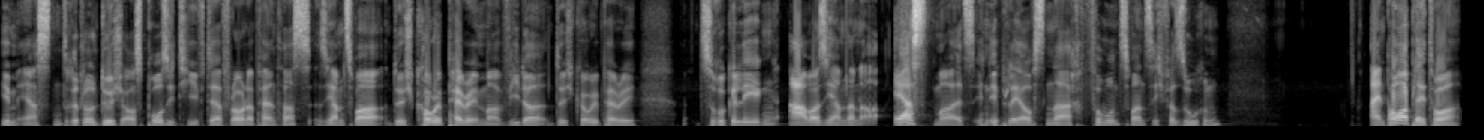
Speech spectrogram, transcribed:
im ersten Drittel durchaus positiv der Florida Panthers. Sie haben zwar durch Corey Perry, mal wieder durch Corey Perry, zurückgelegen, aber sie haben dann erstmals in die Playoffs nach 25 Versuchen ein Powerplay-Tor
